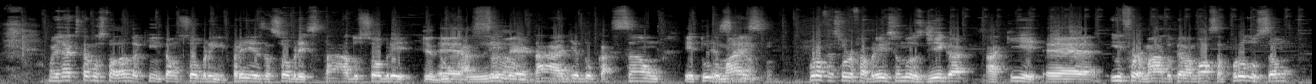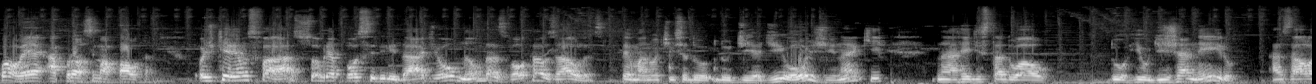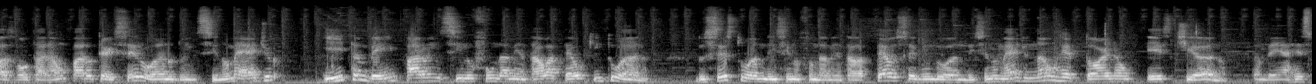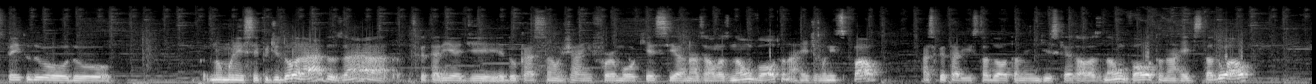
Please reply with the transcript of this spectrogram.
Mas já que estamos falando aqui então sobre empresa, sobre Estado, sobre é, liberdade, educação e tudo Exemplo. mais, professor Fabrício nos diga aqui, é, informado pela nossa produção, qual é a próxima pauta. Hoje queremos falar sobre a possibilidade ou não das voltas às aulas. Tem uma notícia do, do dia de hoje, né, que na rede estadual do Rio de Janeiro, as aulas voltarão para o terceiro ano do ensino médio e também para o ensino fundamental até o quinto ano. Do sexto ano do ensino fundamental até o segundo ano do ensino médio não retornam este ano. Também a respeito do, do no município de Dourados, a Secretaria de Educação já informou que esse ano as aulas não voltam na rede municipal. A Secretaria Estadual também disse que as aulas não voltam na rede estadual.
